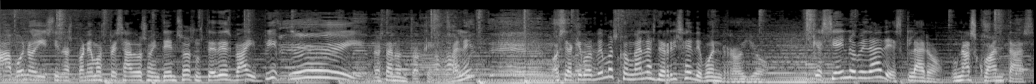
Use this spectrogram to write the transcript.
Ah, bueno, y si nos ponemos pesados o intensos, ustedes va y uy, nos dan un toque, ¿vale? O sea que volvemos con ganas de risa y de buen rollo. Que si hay novedades, claro, unas cuantas.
